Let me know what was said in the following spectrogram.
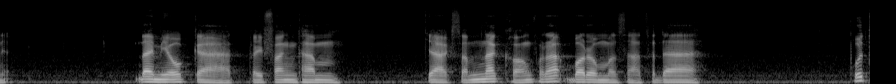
เนี่ย ได้มีโอกาสไปฟังธรรม จากสำนักของพระบรมศาสดา พุทธ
